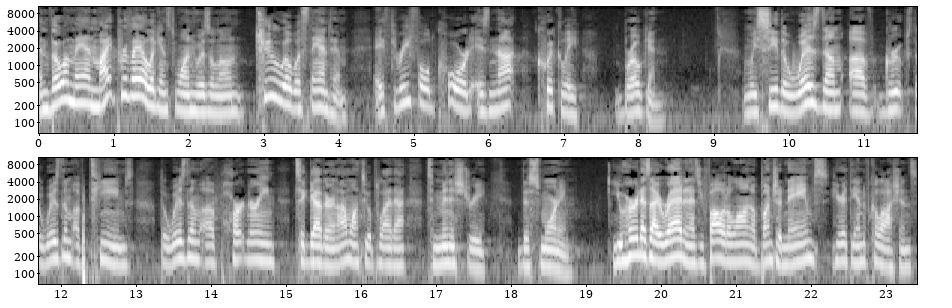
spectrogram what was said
And though a man might prevail against one who is alone, two will withstand him. A threefold cord is not quickly broken. And we see the wisdom of groups, the wisdom of teams, the wisdom of partnering together. And I want to apply that to ministry this morning. You heard as I read and as you followed along a bunch of names here at the end of Colossians.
